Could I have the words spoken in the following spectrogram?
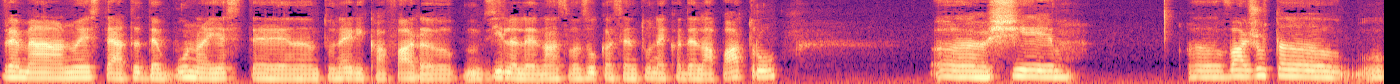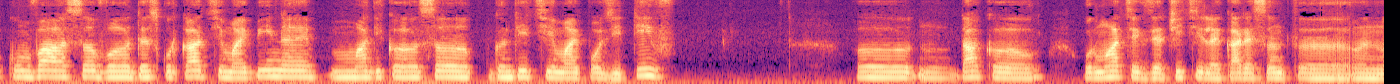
vremea nu este atât de bună, este întuneric afară, zilele n-ați văzut că se întunecă de la 4 uh, și uh, vă ajută cumva să vă descurcați mai bine, adică să gândiți mai pozitiv. Uh, dacă urmați exercițiile care sunt în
